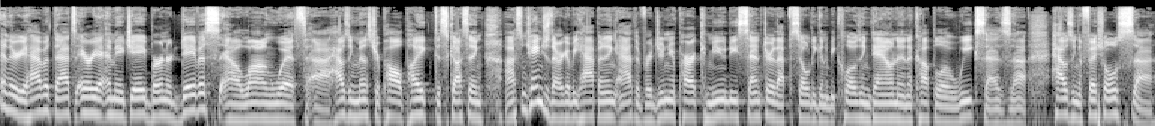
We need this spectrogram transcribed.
And there you have it. That's Area MHA Bernard Davis, along with uh, Housing Minister Paul Pike, discussing uh, some changes that are going to be happening at the Virginia Park Community Center. That facility going to be closing down in a couple of weeks as uh, housing officials uh,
